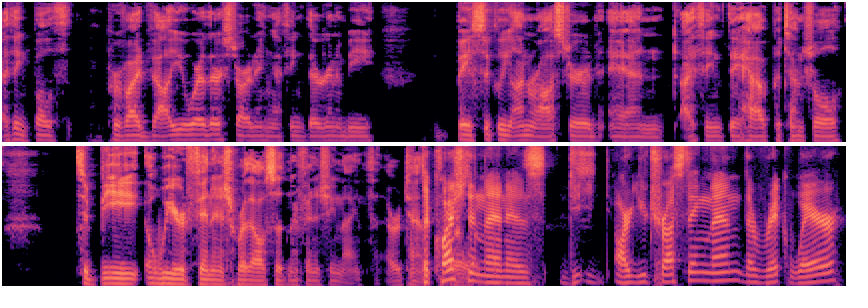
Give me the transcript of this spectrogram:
I think both provide value where they're starting. I think they're going to be basically unrostered, and I think they have potential to be a weird finish where they all of a sudden they're finishing ninth or tenth. The question then is: do, Are you trusting then the Rick Ware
